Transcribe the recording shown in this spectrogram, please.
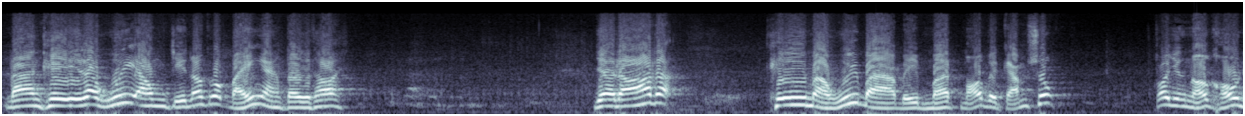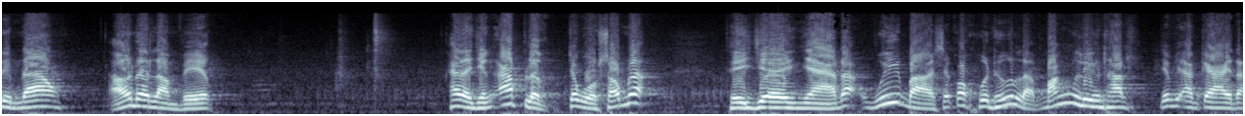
Đang khi đó quý ông chỉ nói có bảy ngàn từ thôi. Do đó đó, khi mà quý bà bị mệt mỏi về cảm xúc, có những nỗi khổ niềm đau ở nơi làm việc, hay là những áp lực trong cuộc sống đó, thì về nhà đó quý bà sẽ có khuynh hướng là bắn liên thanh, giống như AK đó.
